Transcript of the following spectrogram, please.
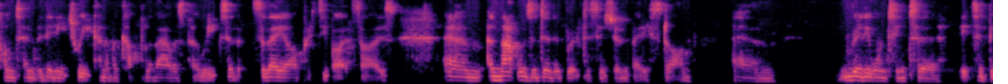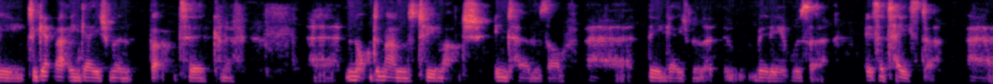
content within each week, kind of a couple of hours per week. So, that, so they are pretty bite sized. Um, and that was a deliberate decision based on um, really wanting to it to be to get that engagement, but to kind of uh, not demand too much in terms of uh, the engagement. That really it was a it's a taster, uh,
